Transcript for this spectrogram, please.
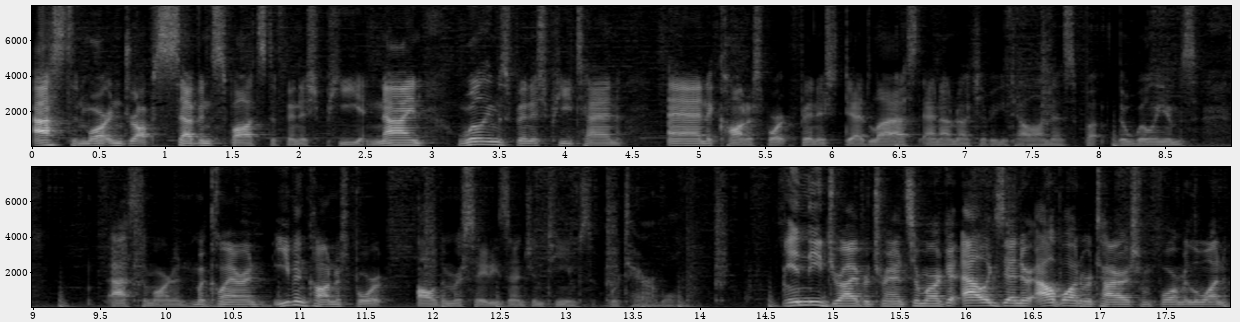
Aston Martin dropped 7 spots to finish P9, Williams finished P10, and Konnersport finished dead last. And I'm not sure if you can tell on this, but the Williams, Aston Martin, McLaren, even Konnersport, all the Mercedes engine teams were terrible. In the driver transfer market, Alexander Albon retires from Formula One.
